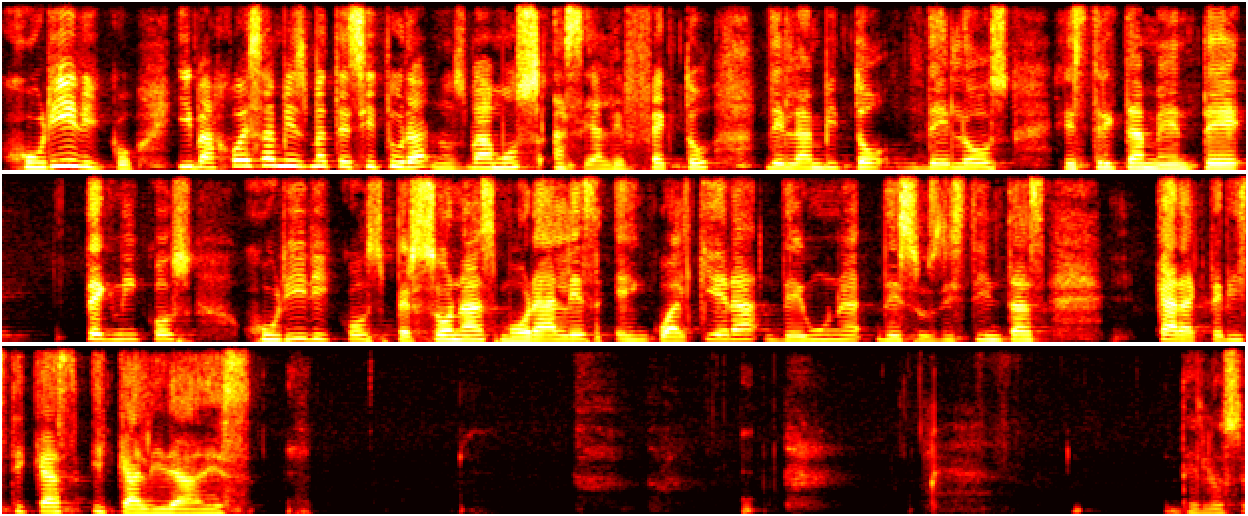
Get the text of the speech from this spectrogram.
jurídico y bajo esa misma tesitura nos vamos hacia el efecto del ámbito de los estrictamente técnicos jurídicos, personas morales en cualquiera de una de sus distintas características y calidades. de los...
